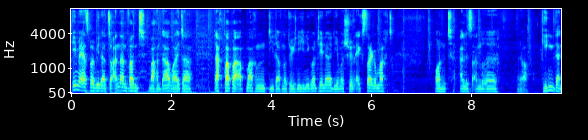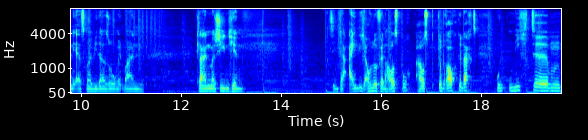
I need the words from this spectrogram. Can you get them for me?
Gehen wir erstmal wieder zur anderen Wand, machen da weiter. Dachpappe abmachen. Die darf natürlich nicht in die Container. Die haben wir schön extra gemacht. Und alles andere ja, ging dann erstmal wieder so mit meinen kleinen Maschinchen. Sind ja eigentlich auch nur für den Hausbuch, Hausgebrauch gedacht und nicht ähm,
